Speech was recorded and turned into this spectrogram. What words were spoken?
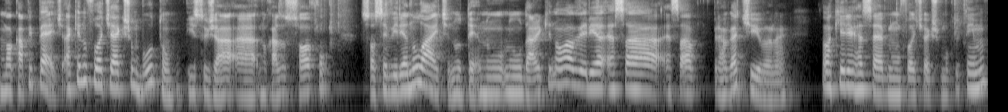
mockup pad. Aqui no float action button, isso já, uh, no caso, só só serviria no Light, no, no, no, Dark não haveria essa, essa prerrogativa, né? Então aqui ele recebe um Float Action Multithema.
